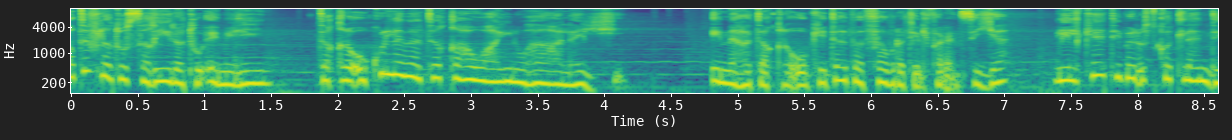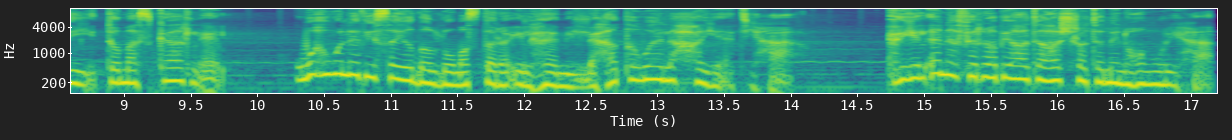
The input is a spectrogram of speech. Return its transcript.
الطفلة الصغيرة إيميلين تقرأ كل ما تقع عينها عليه إنها تقرأ كتاب الثورة الفرنسية للكاتب الإسكتلندي توماس كارليل وهو الذي سيظل مصدر إلهام لها طوال حياتها هي الآن في الرابعة عشرة من عمرها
